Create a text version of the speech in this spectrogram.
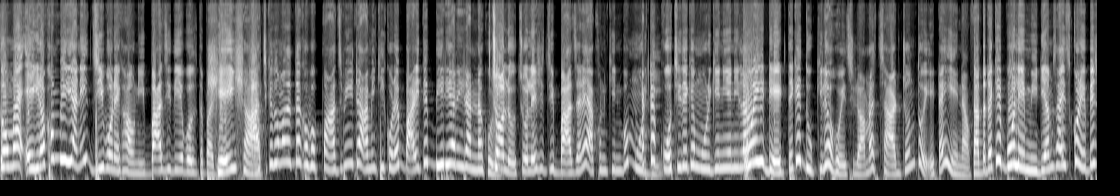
তোমরা এইরকম বিরিয়ানি জীবনে খাওনি বাজি দিয়ে বলতে পারি। সেই আজকে তোমাদের দেখাবো পাঁচ মিনিটে আমি কি করে বাড়িতে বিরিয়ানি রান্না করি। চলো চলে এসেছি বাজারে এখন কিনবো মুরগি। একটা কচি দেখে মুরগি নিয়ে নিলাম। ওই দেড় থেকে দু কিলো হয়েছিল আমরা চারজন তো এটাই এনাও দাদাটাকে বলে মিডিয়াম সাইজ করে বেশ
